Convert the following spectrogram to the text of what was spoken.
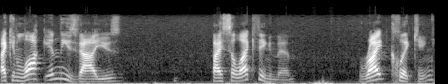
I can lock in these values by selecting them, right-clicking,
